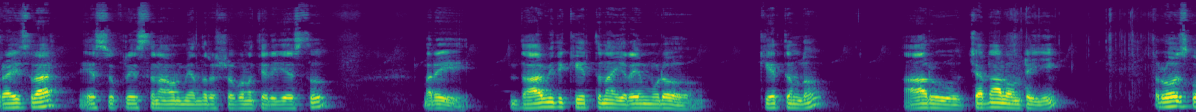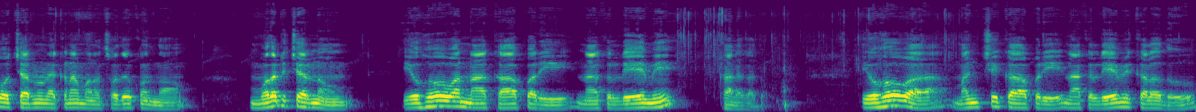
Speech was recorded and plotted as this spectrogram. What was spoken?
ప్రైజ్లా యేసు క్రీస్తునామని మీ అందరూ శుభను తెలియజేస్తూ మరి దావిది కీర్తన ఇరవై మూడో కీర్తనలో ఆరు చరణాలు ఉంటాయి. రోజుకో చరణం లెక్కన మనం చదువుకుందాం. మొదటి చరణం యహోవ నా కాపరి నాకు లేమి కలగదు. యహోవ మంచి కాపరి నాకు లేమి కలదు.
